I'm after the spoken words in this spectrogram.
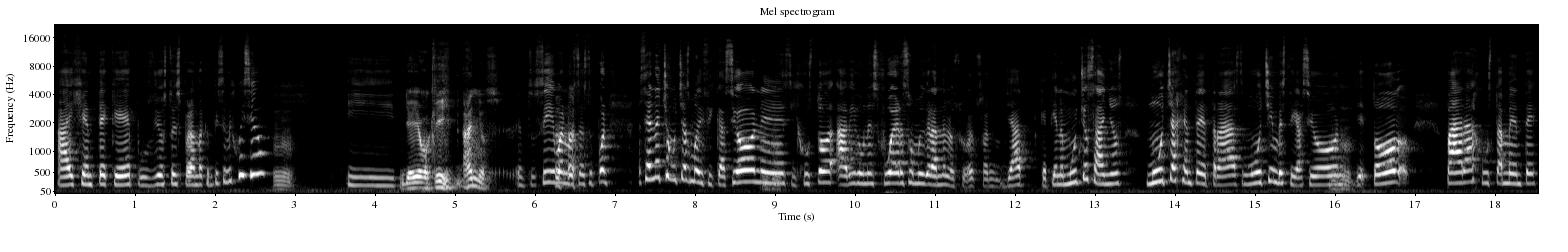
Hay gente que, pues yo estoy esperando a que empiece mi juicio. Mm. Y... Ya llevo aquí años. Entonces, sí, bueno, se supone... Se han hecho muchas modificaciones y justo ha habido un esfuerzo muy grande en los... O sea, ya que tiene muchos años, mucha gente detrás, mucha investigación, todo para justamente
